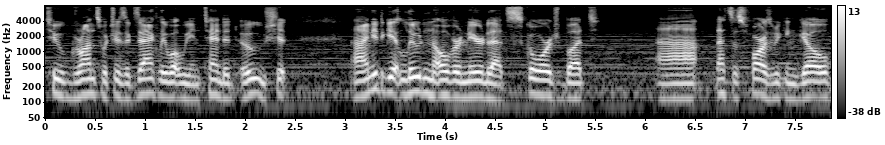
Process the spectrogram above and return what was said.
two grunts, which is exactly what we intended. Oh, shit. I need to get Ludin over near to that Scourge, but uh, that's as far as we can go.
